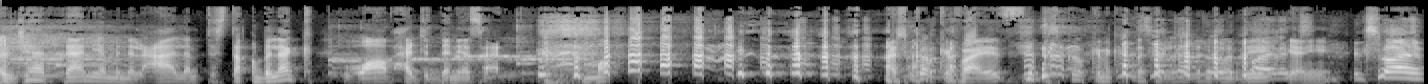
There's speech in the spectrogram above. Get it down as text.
الجهة الثانية من العالم تستقبلك. واضحة جدا يا سعد. ما- أشكرك يا فايز. أشكرك إنك حطيت ذي يعني اكسباير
